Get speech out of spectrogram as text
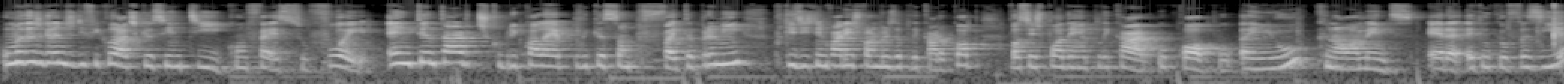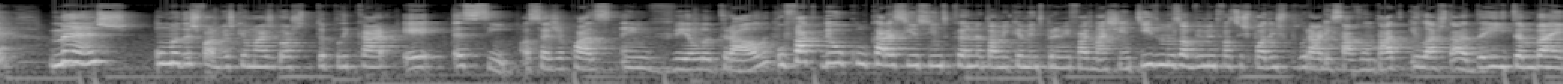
Uma das grandes dificuldades que eu senti, confesso, foi em tentar descobrir qual é a aplicação perfeita para mim, porque existem várias formas de aplicar o copo. Vocês podem aplicar o copo em U, que normalmente era aquilo que eu fazia, mas uma das formas que eu mais gosto de aplicar é assim, ou seja, quase em V lateral. O facto de eu colocar assim eu sinto que anatomicamente para mim faz mais sentido, mas obviamente vocês podem explorar isso à vontade e lá está. Daí também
